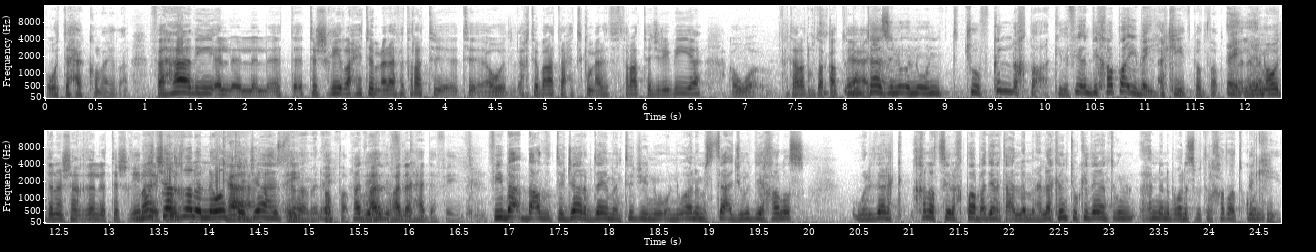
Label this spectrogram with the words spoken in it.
والتحكم أيضا. فهذه التشغيل راح يتم على فترات أو الاختبارات راح تكون على فترات تجريبية أو فترات متقطعة ممتاز إنه إنه انت تشوف كل اخطائك اذا في عندي خطأ يبين. أكيد بالضبط. لأن يعني ما ودنا نشغل التشغيل ما تشغل إلا وأنت جاهز تماما بالضبط. هذا هذا الهدف إيه. في بعض التجارب دائما تجي انه إنه أنا مستعجل ودي اخلص ولذلك خلت تصير أخطاء بعدين اتعلم منها. لكن أنتم كذا تقول إحنا نبغى نسبة الخطأ تكون أكيد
